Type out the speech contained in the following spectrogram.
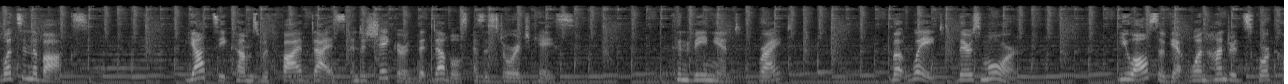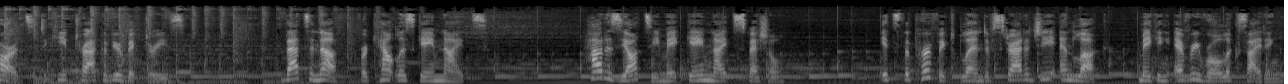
what's in the box? Yahtzee comes with 5 dice and a shaker that doubles as a storage case. Convenient, right? But wait, there's more. You also get 100 scorecards to keep track of your victories. That's enough for countless game nights. How does Yahtzee make game nights special? It's the perfect blend of strategy and luck, making every roll exciting.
